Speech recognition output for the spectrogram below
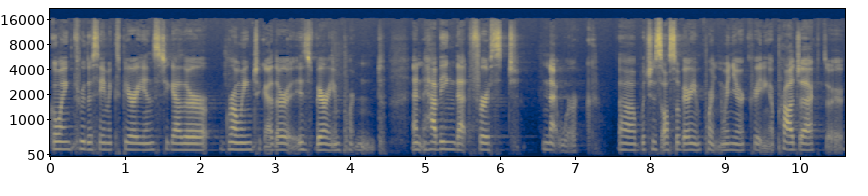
going through the same experience together, growing together is very important, and having that first network uh, which is also very important when you're creating a project or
